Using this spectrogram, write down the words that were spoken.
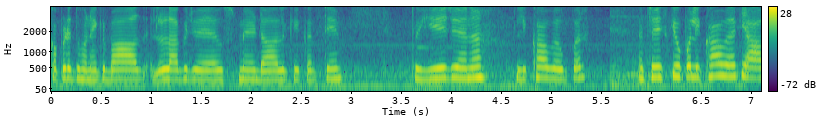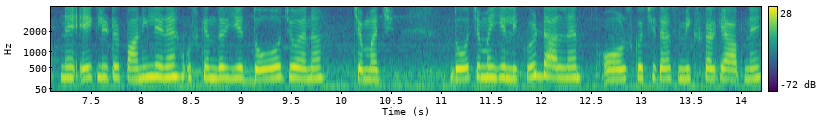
कपड़े धोने के बाद अलग जो है, उसमें डाल के करते हैं। तो ये जो है ना, लिखा हुआ है ऊपर। अच्छा इसके ऊपर लिखा हुआ है कि आपने एक लीटर पानी लेना है, उसके अंदर ये दो जो है ना, चम्मच दो चम्मच ये लिक्विड डालना है और उसको अच्छी तरह से मिक्स करके आपने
